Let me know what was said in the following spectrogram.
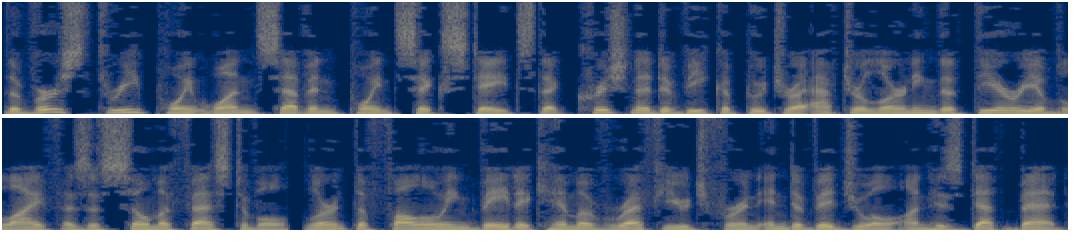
The verse 3.17.6 states that Krishna Devikaputra after learning the theory of life as a Soma festival, learnt the following Vedic hymn of refuge for an individual on his deathbed.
